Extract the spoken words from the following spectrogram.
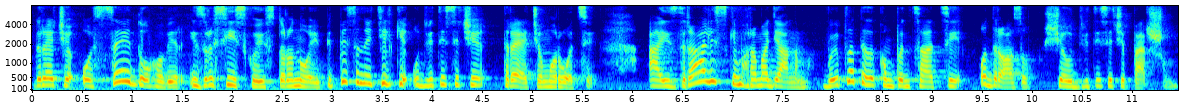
До речі, ось цей договір із російською стороною підписаний тільки у 2003 році. А ізраїльським громадянам виплатили компенсації одразу ще у 2001.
